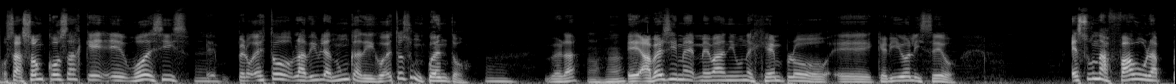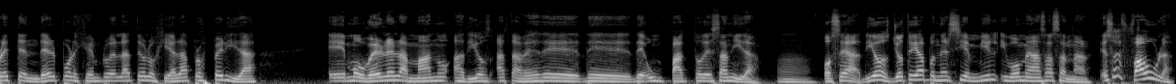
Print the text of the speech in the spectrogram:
O sea, son cosas que eh, vos decís, pero esto la Biblia nunca dijo, esto es un cuento. ¿Verdad? Eh, a ver si me, va a venir un ejemplo, eh, querido Eliseo. Es una fábula pretender, por ejemplo, en la teología de la prosperidad, eh, moverle la mano a Dios a través de, un pacto de sanidad. Mm. O sea, Dios, yo te voy a poner 100 mil y vos me vas a sanar. Eso es fábula.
